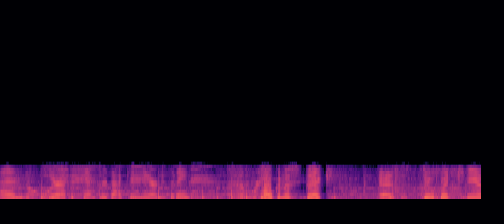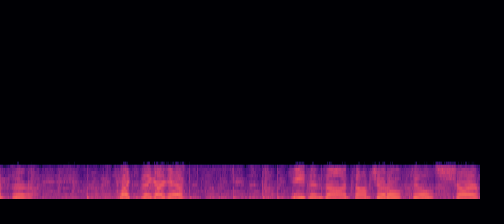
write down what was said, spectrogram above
and here at the Cancer Deck in New York City. Poking a stick at stupid cancer. Like to thank our guests. Ethan Zohn, Tom Chiodo, Phil Sharp,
